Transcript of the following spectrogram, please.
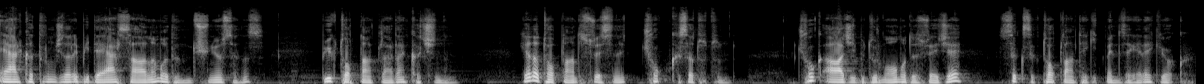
Eğer katılımcılara bir değer sağlamadığını düşünüyorsanız büyük toplantılardan kaçının. Ya da toplantı süresini çok kısa tutun. Çok acil bir durum olmadığı sürece sık sık toplantıya gitmenize gerek yok.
